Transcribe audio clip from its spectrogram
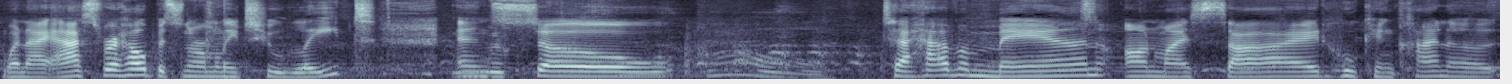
When I ask for help, it's normally too late, and so to have a man on my side who can kind of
